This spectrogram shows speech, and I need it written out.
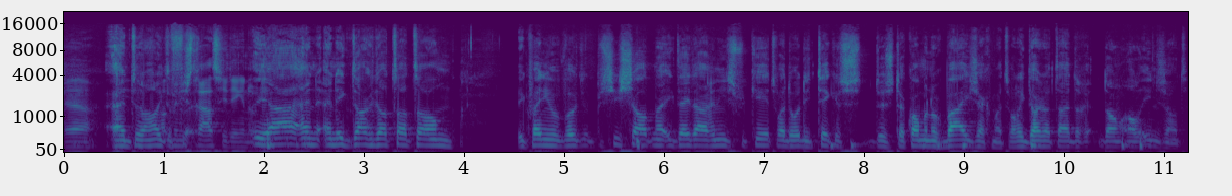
Ja. En toen had ik de... Administratiedingen nog. Ja, en, en ik dacht dat dat dan... Ik weet niet hoe het precies zat, maar ik deed daarin iets verkeerd, waardoor die tickets, dus daar kwam er nog bij, zeg maar. Terwijl ik dacht dat hij er dan al in zat.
